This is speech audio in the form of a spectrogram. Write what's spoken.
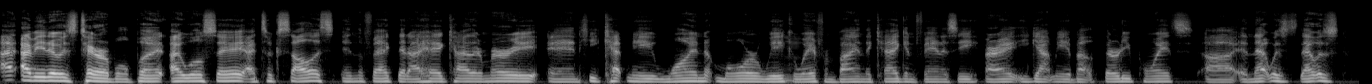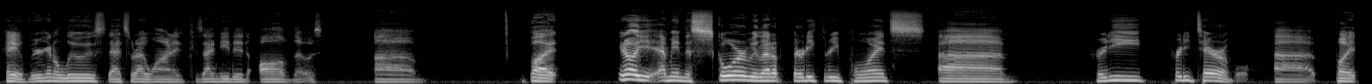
I, I mean, it was terrible, but I will say I took solace in the fact that I had Kyler Murray and he kept me one more week Mm. away from buying the Kagan fantasy. All right. He got me about 30 points. Uh, and that was, that was, hey, if we were going to lose, that's what I wanted because I needed all of those. Um, but, you know, I mean, the score, we let up 33 points. Um, pretty, pretty terrible. Uh, but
